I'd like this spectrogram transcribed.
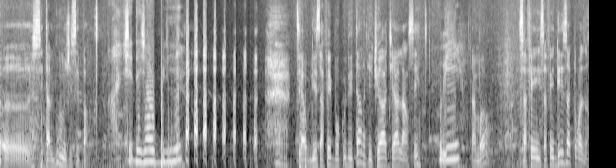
euh, cet album, je ne sais pas. J'ai déjà oublié. Tu as oublié, ça fait beaucoup de temps que tu as, tu as lancé. Oui. Ah bon? Ça fait, ça fait deux ans, trois ans.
